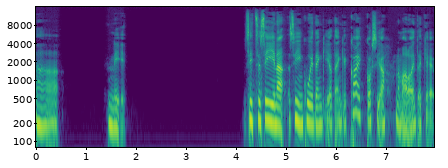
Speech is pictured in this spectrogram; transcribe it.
Ää, niin sitten se siinä, siinä kuitenkin jotenkin kaikkos ja no mä aloin tekemään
